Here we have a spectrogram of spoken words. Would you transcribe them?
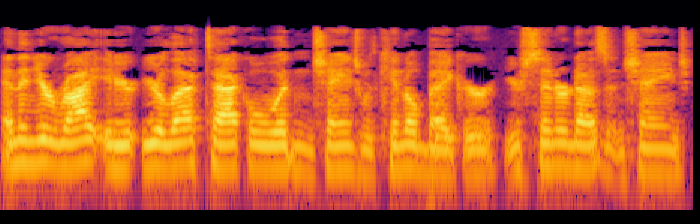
And then your right, your, your left tackle wouldn't change with Kendall Baker. Your center doesn't change.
